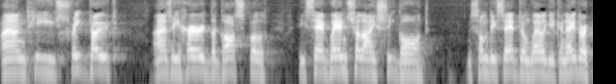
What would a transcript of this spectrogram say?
and he shrieked out as he heard the gospel. He said, When shall I see God? And somebody said to him, Well, you can either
